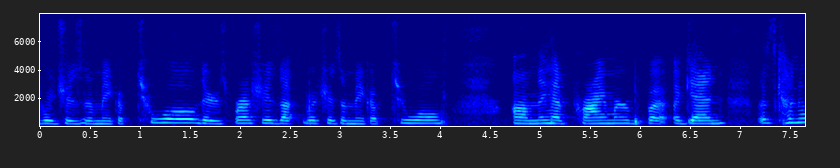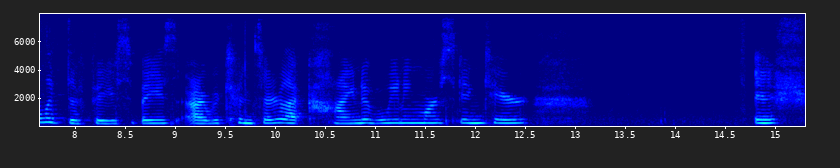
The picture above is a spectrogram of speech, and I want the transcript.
which is a makeup tool. There's brushes, that which is a makeup tool. Um, they had primer, but again, that's kind of like the face base. I would consider that kind of leaning more skincare ish.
